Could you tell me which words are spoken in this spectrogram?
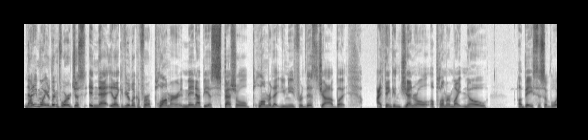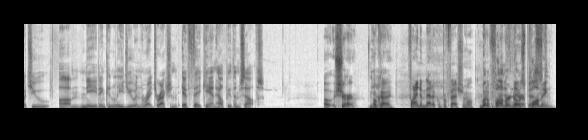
not even what you're looking for, just in that like if you're looking for a plumber, it may not be a special plumber that you need for this job, but I think in general a plumber might know a basis of what you um, need and can lead you in the right direction if they can't help you themselves. oh sure you know? okay Find a medical professional. But a plumber knows plumbing.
